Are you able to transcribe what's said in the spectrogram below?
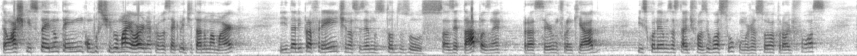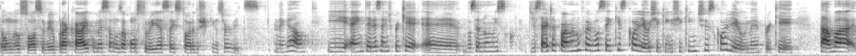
Então acho que isso daí não tem um combustível maior, né, para você acreditar numa marca. E dali para frente nós fizemos todas as etapas, né, para ser um franqueado e escolhemos a cidade de Foz do Iguaçu, como eu já sou natural de Foz. Então o meu sócio veio para cá e começamos a construir essa história do Chiquinho Sorvetes. Legal. E é interessante porque é, você não, de certa forma, não foi você que escolheu o Chiquinho, o Chiquinho te escolheu, né? Porque tava,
